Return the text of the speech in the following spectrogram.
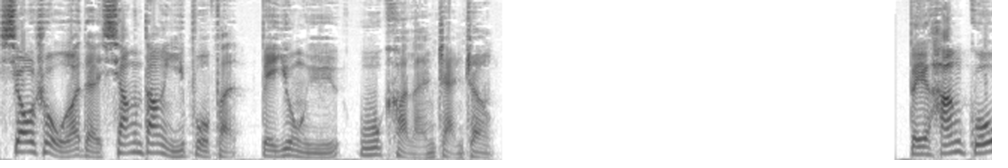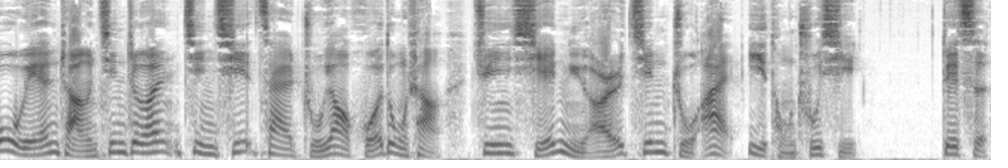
销售额的相当一部分被用于乌克兰战争。北韩国务委员长金正恩近期在主要活动上均携女儿金主爱一同出席。对此，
